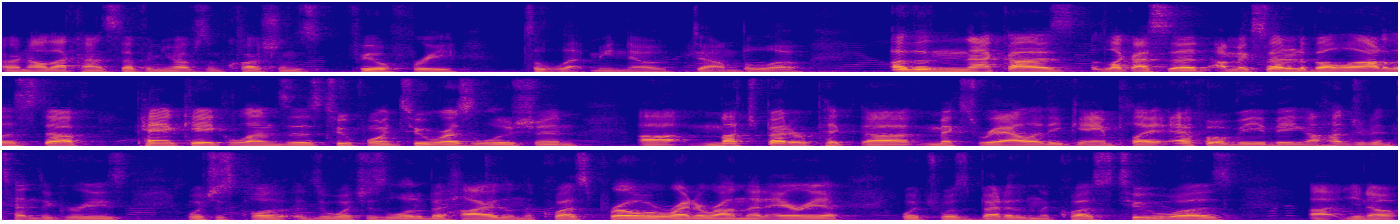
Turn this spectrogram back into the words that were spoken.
and all that kind of stuff and you have some questions, feel free to let me know down below. Other than that, guys, like I said, I'm excited about a lot of this stuff. Pancake lenses, 2.2 resolution, uh, much better uh, mixed reality gameplay. FOV being 110 degrees, which is close, which is a little bit higher than the Quest Pro, or right around that area, which was better than the Quest 2 was uh, you know,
